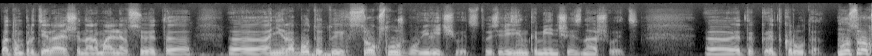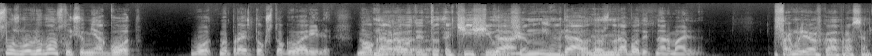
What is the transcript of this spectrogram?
потом протираешь, и нормально все это... э, они работают, у их срок службы увеличивается, то есть резинка меньше изнашивается. Э, это, это круто. Ну, срок службы в любом случае у меня год. Вот, мы про это только что говорили. Но, Но как бы- работает э, чище да, лучше. Да, он должен работать нормально. Формулировка вопроса.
